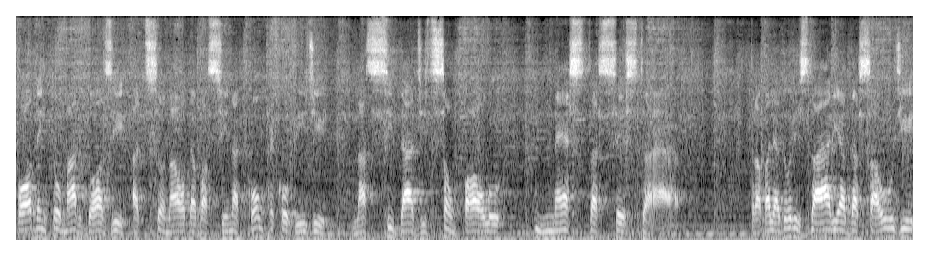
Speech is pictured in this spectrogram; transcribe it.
podem tomar dose adicional da vacina contra a Covid na cidade de São Paulo nesta sexta. Trabalhadores da área da saúde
